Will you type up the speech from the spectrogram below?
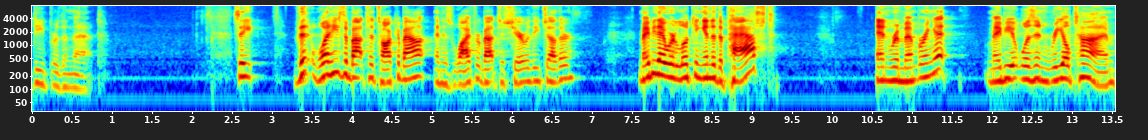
deeper than that. See, what he's about to talk about and his wife are about to share with each other, maybe they were looking into the past and remembering it. Maybe it was in real time,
